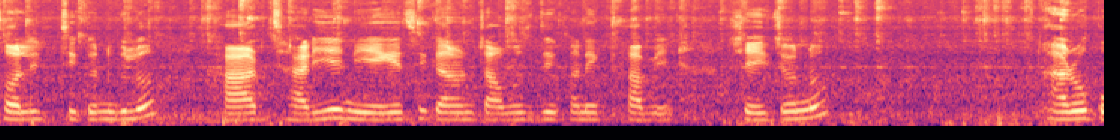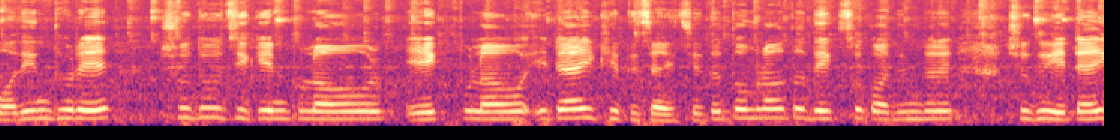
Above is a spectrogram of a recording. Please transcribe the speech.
সলিড চিকেনগুলো হাড় ছাড়িয়ে নিয়ে গেছি কারণ চামচ দিয়ে ওখানে খাবে, সেই জন্য। আরও কদিন ধরে শুধু চিকেন পোলাও এগ পোলাও এটাই খেতে চাইছে। তো তোমরাও তো দেখছ কদিন ধরে শুধু এটাই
